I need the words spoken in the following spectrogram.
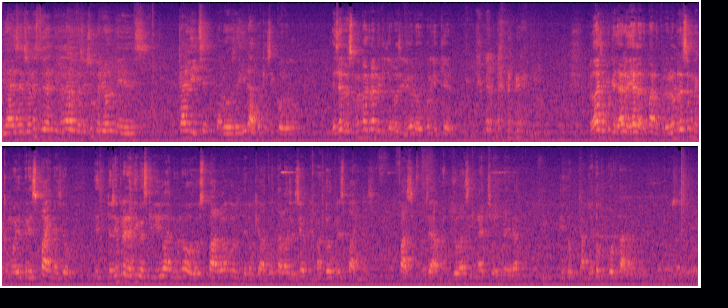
Y la deserción estudiantil en la educación superior, que es Caliche, Carlos José Giraldo, que es psicólogo, es el resumen más grande que yo he recibido, lo doy porque quiero. Lo voy a decir porque ya lo dije al hermano, pero era un resumen como de tres páginas. Yo, yo siempre les digo, escriban uno o dos párrafos de lo que va a tratar la sesión. Él mandó tres páginas, fácil, o sea, mandó así una chorrera. Y, a mí me tocó cortarla. porque no sabía todo.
